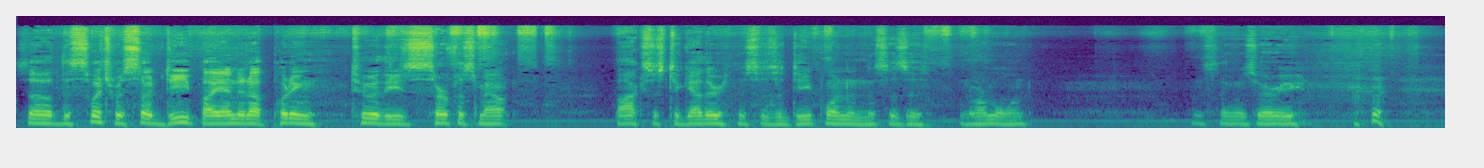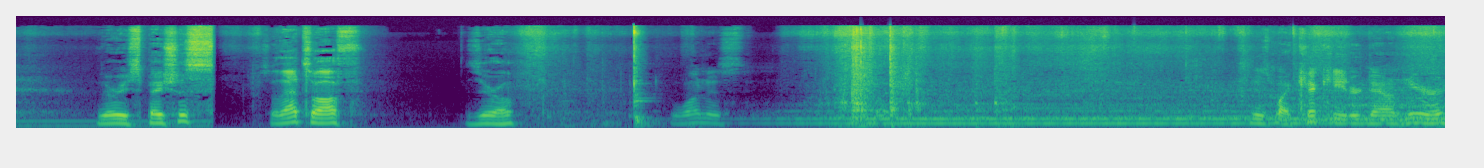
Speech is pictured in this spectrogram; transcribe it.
So the switch was so deep, I ended up putting two of these surface mount boxes together. This is a deep one, and this is a normal one. This thing was very, very spacious. So that's off, zero. One is, is my kick heater down here.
